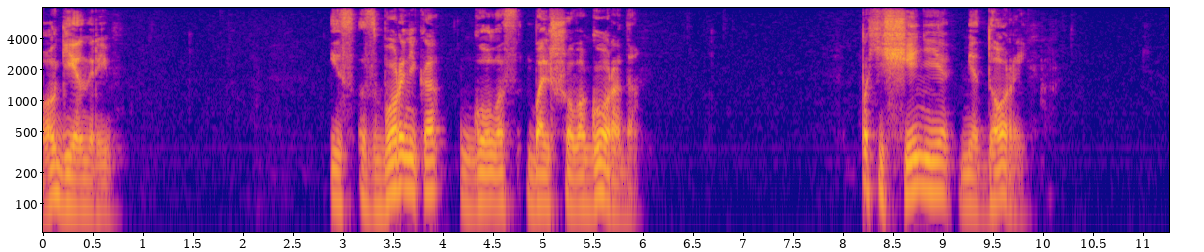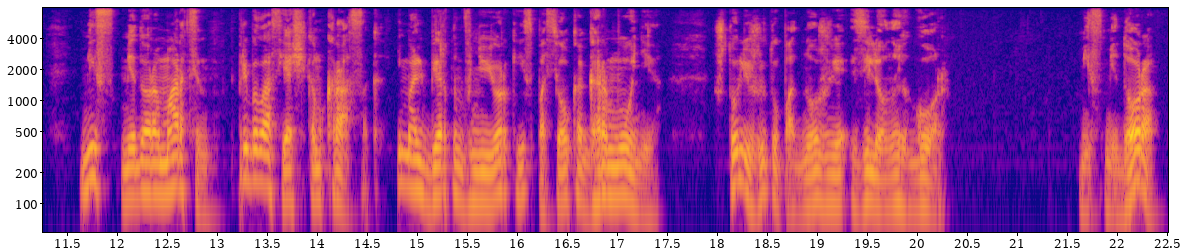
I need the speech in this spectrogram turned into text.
О. Генри. Из сборника «Голос большого города». Похищение Медоры. Мисс Медора Мартин прибыла с ящиком красок и мольбертом в Нью-Йорк из поселка Гармония, что лежит у подножия Зеленых гор. Мисс Медора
